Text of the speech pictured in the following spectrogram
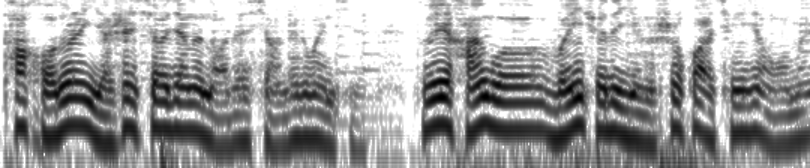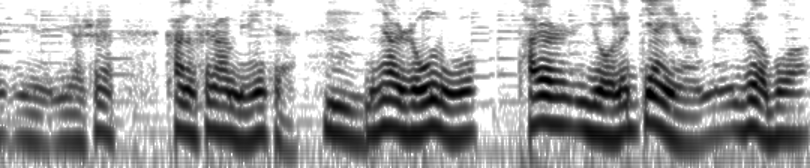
他好多人也是削尖了脑袋想这个问题。所以韩国文学的影视化倾向，我们也也是看得非常明显。嗯你像《熔炉》，它要是有了电影热播，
